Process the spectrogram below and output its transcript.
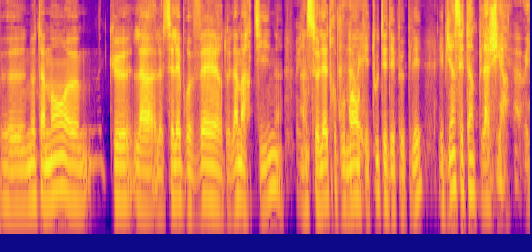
euh, notamment euh, que la, le célèbre vers de Lamartine, un seul être vous ah manque et tout est dépeuplé, eh bien c'est un plagiat. Ah oui,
